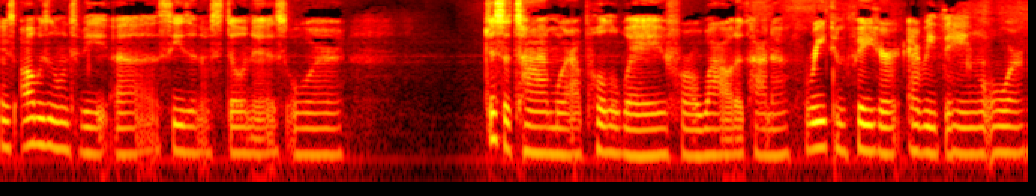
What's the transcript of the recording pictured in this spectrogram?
there's always going to be a season of stillness or just a time where I pull away for a while to kind of reconfigure everything or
